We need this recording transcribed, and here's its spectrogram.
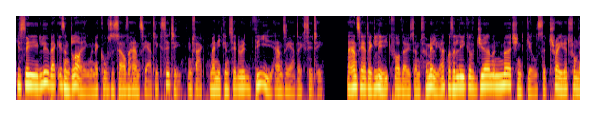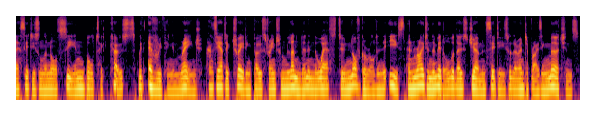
You see, Lübeck isn't lying when it calls itself a Hanseatic city. In fact, many consider it the Hanseatic city. The Hanseatic League, for those unfamiliar, was a league of German merchant guilds that traded from their cities on the North Sea and Baltic coasts with everything in range. Hanseatic trading posts ranged from London in the west to Novgorod in the east, and right in the middle were those German cities with their enterprising merchants.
